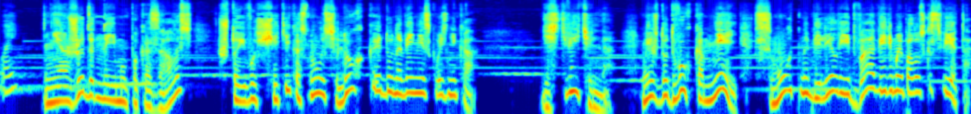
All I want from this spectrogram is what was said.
Ой. Неожиданно ему показалось, что его щеки коснулось легкое дуновение сквозняка. Действительно, между двух камней смутно белела едва видимая полоска света.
